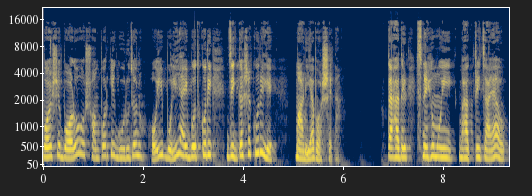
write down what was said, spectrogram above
বয়সে বড় ও সম্পর্কে গুরুজন হই বলিয়াই বোধ করি জিজ্ঞাসা করিলে মারিয়া বসে না। তাহাদের স্নেহময়ী ভাতৃচায়াও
